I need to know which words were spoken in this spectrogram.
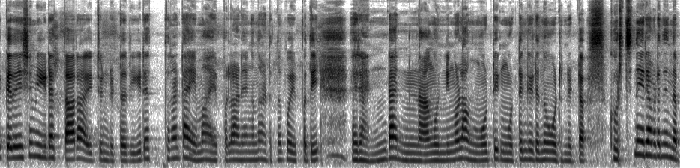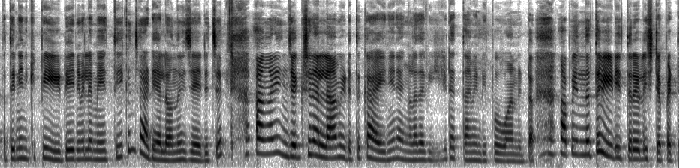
ഏകദേശം വീട് എത്താറായിട്ടുണ്ട് കേട്ടോ വീട് എത്തണ ടൈം ആയപ്പോഴാണ് ഞങ്ങൾ നടന്ന് പോയപ്പോൾ ഈ രണ്ട് അണ്ണാങ്കുഞ്ഞുങ്ങൾ അങ്ങോട്ടും ഇങ്ങോട്ടും കിടന്ന് ഓടുന്നുണ്ട് കേട്ടോ കുറച്ച് നേരം അവിടെ നിന്നപ്പോഴത്തേന് എനിക്ക് പേടിയായിരുന്നു. വല്ല മേത്തേക്കും ചാടിയാലോ എന്ന് വിചാരിച്ച് അങ്ങനെ ഇഞ്ചക്ഷൻ എല്ലാം എടുത്ത് കഴിഞ്ഞ് ഞങ്ങളത് വീടെത്താൻ വേണ്ടി പോവാണ് കേട്ടോ അപ്പോൾ ഇന്നത്തെ വീട് ഇത്രയുള്ളൂ ഇഷ്ടപ്പെട്ട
